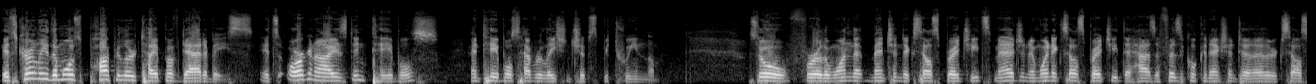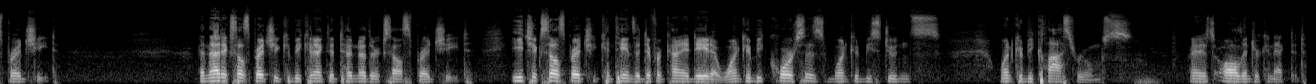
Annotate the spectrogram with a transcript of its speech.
It's currently the most popular type of database. It's organized in tables, and tables have relationships between them. So for the one that mentioned Excel spreadsheets, imagine in one Excel spreadsheet that has a physical connection to another Excel spreadsheet. And that Excel spreadsheet could be connected to another Excel spreadsheet. Each Excel spreadsheet contains a different kind of data. One could be courses, one could be students, one could be classrooms. And it's all interconnected.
